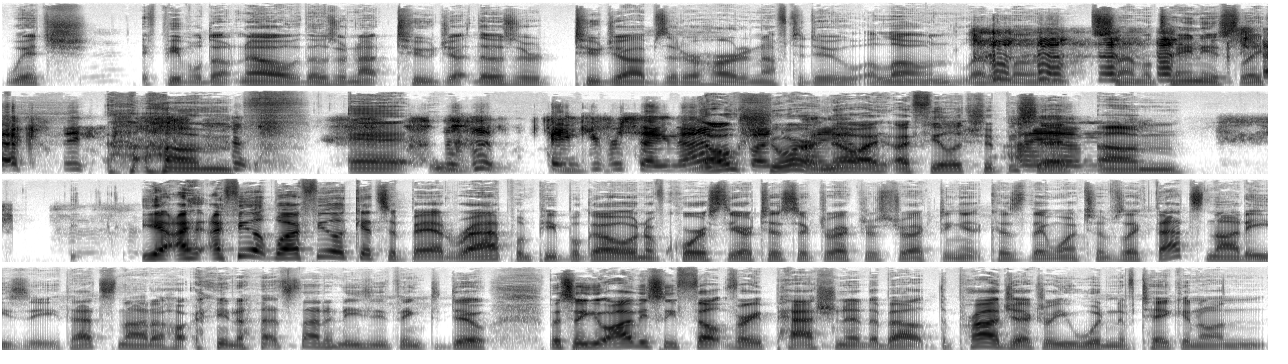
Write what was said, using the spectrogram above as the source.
which, if people don't know, those are not two. Jo- those are two jobs that are hard enough to do alone, let alone simultaneously. Exactly. Um, and, Thank you for saying that. Oh, sure. I no, am- I, I feel it should be said. am- um, yeah, I, I feel well. I feel it gets a bad rap when people go, and of course the artistic director's directing it because they want to. I was like, that's not easy. That's not a hard, you know, that's not an easy thing to do. But so you obviously felt very passionate about the project, or you wouldn't have taken on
